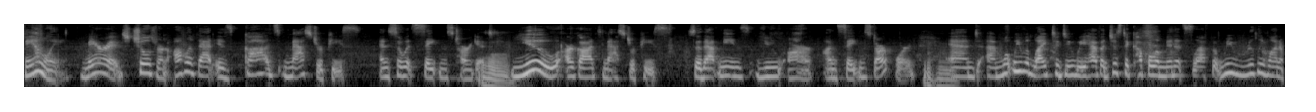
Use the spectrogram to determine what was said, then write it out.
family, marriage, children. All of that is God's masterpiece, and so it's Satan's target. Mm. You are God's masterpiece. So that means you are on Satan's dartboard. And um, what we would like to do, we have a, just a couple of minutes left, but we really want to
